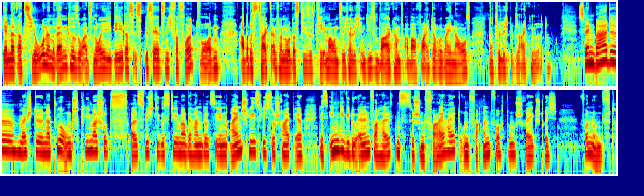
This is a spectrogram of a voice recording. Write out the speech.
Generationenrente so als neue Idee. Das ist bisher jetzt nicht verfolgt worden, aber das zeigt einfach nur, dass dieses Thema uns sicherlich in diesem Wahlkampf, aber auch weit darüber hinaus natürlich begleiten wird. Sven Bade möchte Natur- und Klimaschutz als wichtiges Thema behandelt sehen, einschließlich, so schreibt er, des individuellen Verhaltens zwischen Freiheit und Verantwortung Schrägstrich Vernunft.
